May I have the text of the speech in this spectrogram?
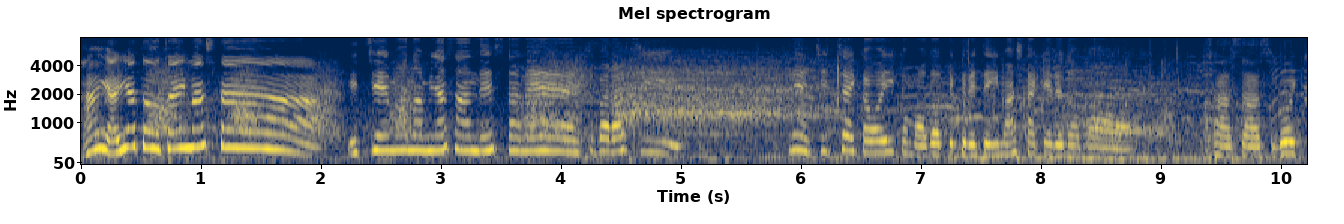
はい、ありがとうございました。一右衛門の皆さんでしたね。素晴らしい。ね、ちっちゃい可愛い子も踊ってくれていましたけれども。さあさあ、すごい気合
